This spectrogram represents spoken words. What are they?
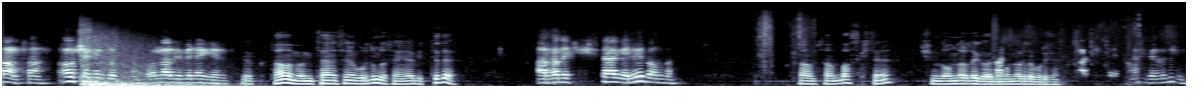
Tamam tamam. O dur kanka. Onlar birbirine girdi. Yok tamam ben bir tanesine vurdum da sen ya bitti de. Arkadaki kişi daha geliyor da ondan. Tamam sen bas kitini. Şimdi onları da gördüm Bas. onları da vuracağım. Ha, gördün mü?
